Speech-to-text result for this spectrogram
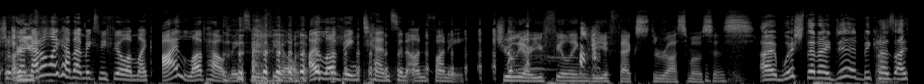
She'll be Are like, you- I don't like how that makes me feel. I'm like, I love how it makes me feel. I love being tense and unfunny. Julie, are you feeling the effects through osmosis? I wish that I did because oh. I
